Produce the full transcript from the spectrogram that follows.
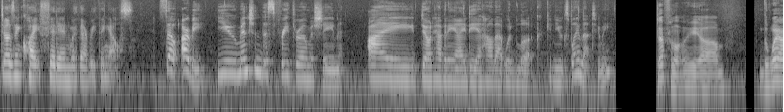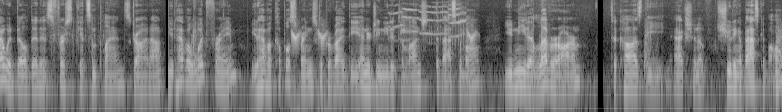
doesn't quite fit in with everything else. So Arby, you mentioned this free throw machine. I don't have any idea how that would look. Can you explain that to me? Definitely. Um, the way I would build it is first get some plans, draw it out. You'd have a wood frame, you'd have a couple springs to provide the energy needed to launch the basketball. You'd need a lever arm to cause the action of shooting a basketball.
